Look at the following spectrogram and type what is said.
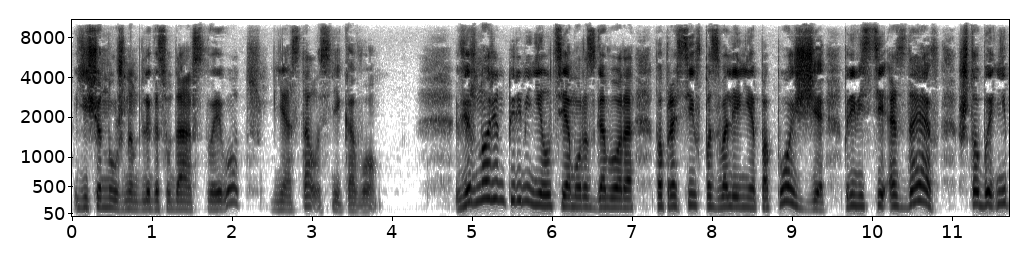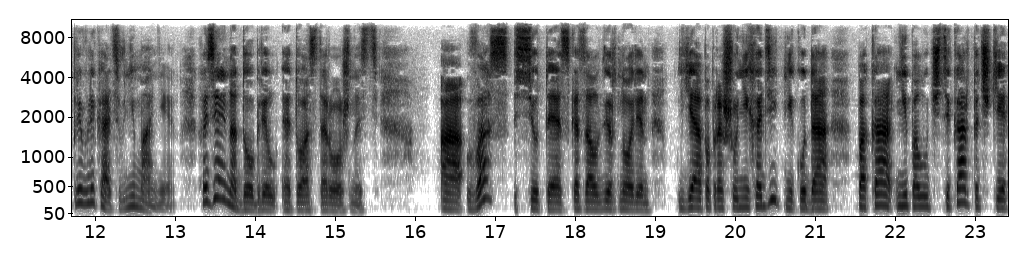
еще нужным для государства, и вот не осталось никого». Вернорин переменил тему разговора, попросив позволения попозже привести СДФ, чтобы не привлекать внимания. Хозяин одобрил эту осторожность. «А вас, Сюте, — сказал Вернорин, — я попрошу не ходить никуда, пока не получите карточки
